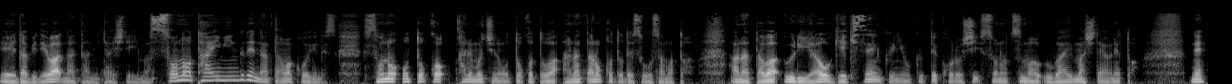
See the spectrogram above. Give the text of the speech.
えダビデはナタンに対して言います。そのタイミングでナタンはこう言うんです。その男、金持ちの男とはあなたのことです、王様と。あなたはウリアを激戦区に送って殺し、その妻を奪いましたよね、と。ね。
